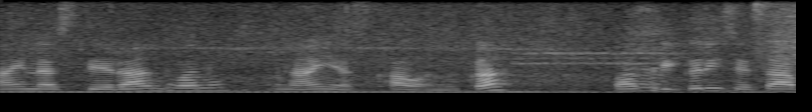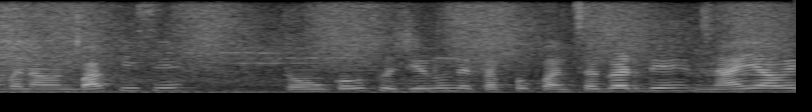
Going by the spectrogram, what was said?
અહીંના જ તે રાંધવાનું અને અહીંયા ખાવાનું કા? ભાખરી કરી છે શા બનાવવાનું બાકી છે. તો હું કહું છું જીનું ને તાર પપ્પાને સગાડ દે, નાઈ આવે,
